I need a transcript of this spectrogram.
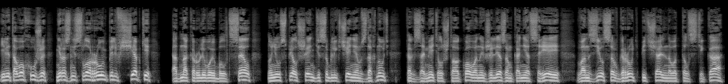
или того хуже, не разнесло румпель в щепки. Однако рулевой был цел — но не успел Шенди с облегчением вздохнуть, как заметил, что окованный железом конец реи вонзился в грудь печального толстяка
